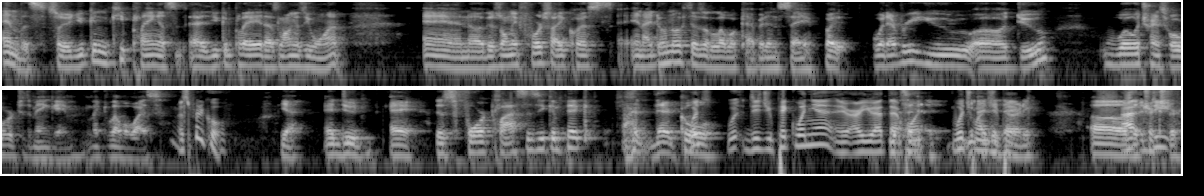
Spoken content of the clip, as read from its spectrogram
endless, so you can keep playing as uh, you can play it as long as you want. And uh, there's only four side quests, and I don't know if there's a level cap. It didn't say, but whatever you uh, do will transfer over to the main game, like level wise. That's pretty cool. Yeah, and dude, hey, there's four classes you can pick. They're Which, cool. wh- did you pick one yet? Are you at that Yes, point? Which Yeah, one did you pick? already? Uh, Uh, the do you- trickster.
